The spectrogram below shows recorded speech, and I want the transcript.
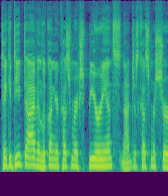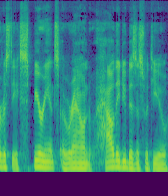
Take a deep dive and look on your customer experience, not just customer service, the experience around how they do business with you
